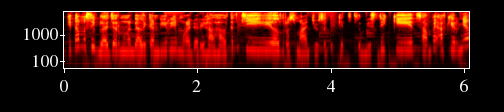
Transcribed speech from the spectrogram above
kita mesti belajar mengendalikan diri mulai dari hal-hal kecil terus maju sedikit demi sedikit sampai akhirnya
